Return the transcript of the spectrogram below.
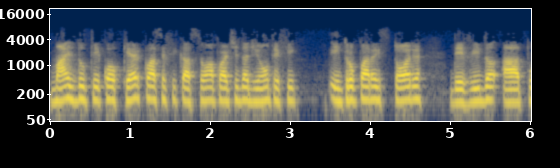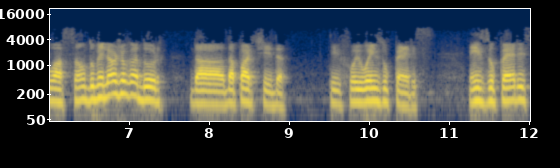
mais do que qualquer classificação, a partida de ontem entrou para a história devido à atuação do melhor jogador da, da partida, que foi o Enzo Pérez. Enzo Pérez,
